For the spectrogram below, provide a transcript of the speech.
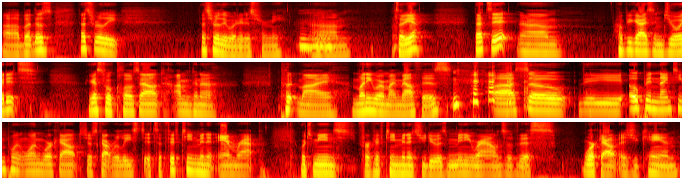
Uh but those that's really that's really what it is for me. Mm-hmm. Um so yeah. That's it. Um hope you guys enjoyed it. I guess we'll close out. I'm gonna put my money where my mouth is. uh, so the Open 19.1 workout just got released. It's a 15 minute AMRAP, which means for 15 minutes you do as many rounds of this workout as you can,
